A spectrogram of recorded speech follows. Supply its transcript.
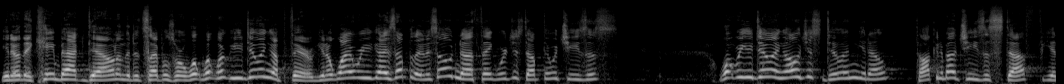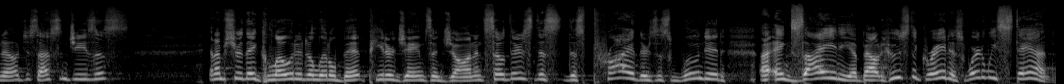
You know, they came back down, and the disciples were, what, what, what were you doing up there? You know, why were you guys up there? And they said, oh, nothing. We're just up there with Jesus. What were you doing? Oh, just doing, you know, talking about Jesus stuff, you know, just us and Jesus. And I'm sure they gloated a little bit, Peter, James, and John. And so there's this, this pride, there's this wounded uh, anxiety about who's the greatest, where do we stand?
